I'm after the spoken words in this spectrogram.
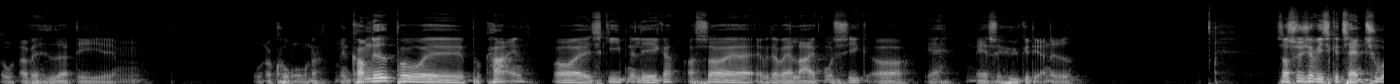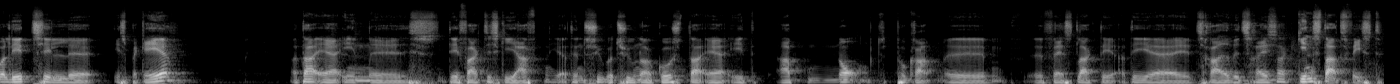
under hvad hedder det, øh, under corona. Men kom ned på, øh, på kajen, hvor øh, skibene ligger, og så øh, vil der være live musik og ja, en masse hygge dernede. Så synes jeg, vi skal tage en tur lidt til øh, Esbjerg. Og der er en, øh, det er faktisk i aften her, den 27. august, der er et abnormt program øh, fastlagt der, og det er øh, 30-60'er genstartsfest.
